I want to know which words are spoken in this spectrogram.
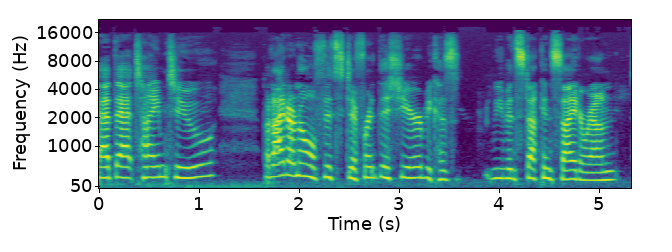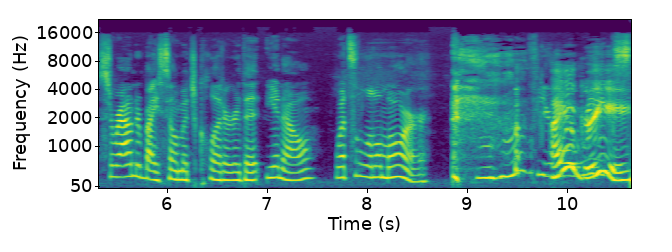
at that time too, but I don't know if it's different this year because we've been stuck inside around surrounded by so much clutter that you know what's a little more. Mhm. Few I agree.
